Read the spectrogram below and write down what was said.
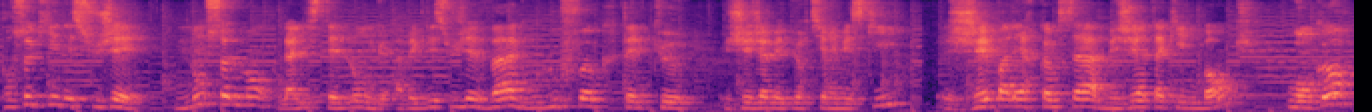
Pour ce qui est des sujets, non seulement la liste est longue avec des sujets vagues ou loufoques tels que j'ai jamais pu retirer mes skis, j'ai pas l'air comme ça mais j'ai attaqué une banque, ou encore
